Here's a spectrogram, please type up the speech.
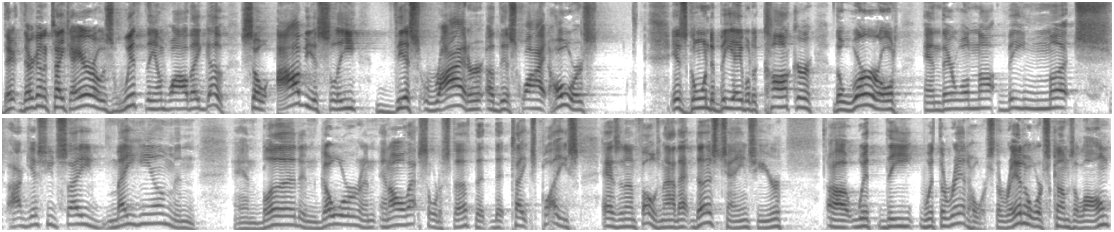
They're, they're going to take arrows with them while they go. So obviously, this rider of this white horse is going to be able to conquer the world, and there will not be much, I guess you'd say, mayhem and and blood and gore and, and all that sort of stuff that, that takes place as it unfolds. Now that does change here uh, with the with the red horse. The red horse comes along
